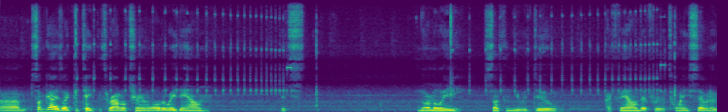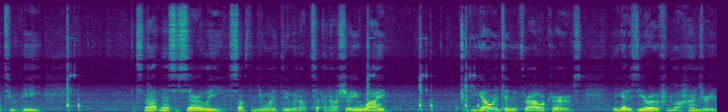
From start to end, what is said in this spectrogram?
Um, some guys like to take the throttle trim all the way down. It's normally something you would do. I found that for the 2702V, it's not necessarily something you want to do, and I'll, and I'll show you why. If you go into the throttle curves, you got a 0 from a 100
